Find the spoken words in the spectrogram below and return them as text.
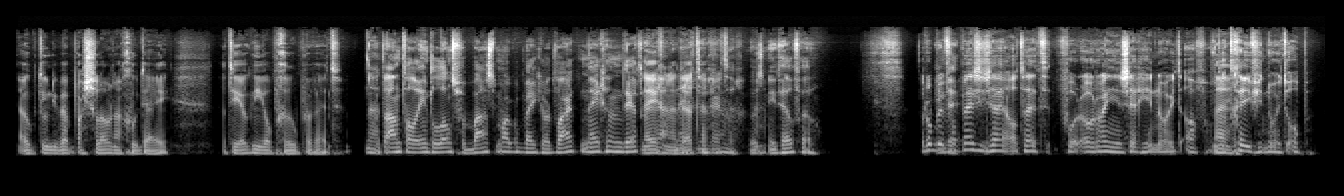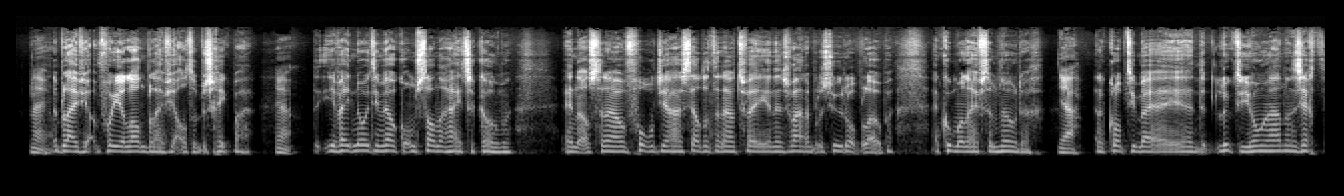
Ook toen hij bij Barcelona goed deed. Dat hij ook niet opgeroepen werd. het aantal interlands verbaast me ook een beetje wat waard. 39? 39. 39. Dat is niet heel veel. Robin de- van Persie zei altijd, voor Oranje zeg je nooit af. Of Nee. dat geef je nooit op. Nee. Dan blijf je, voor je land blijf je altijd beschikbaar. Ja. Je weet nooit in welke omstandigheid ze komen. En als er nou volgend jaar, stel dat er nou twee en een zware blessure oplopen. En Koeman heeft hem nodig. Ja. En dan klopt hij bij eh, de- Luc de Jong aan en zegt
